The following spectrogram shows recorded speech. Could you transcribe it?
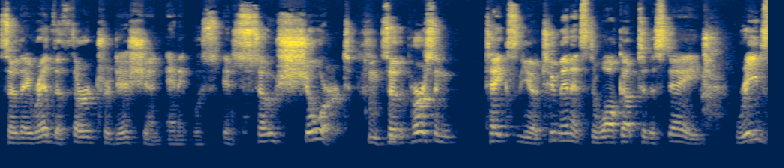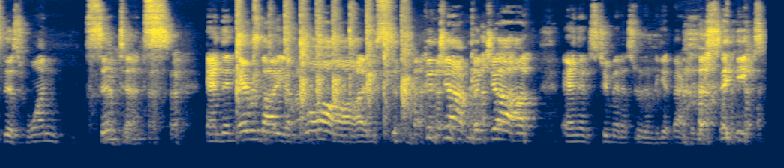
So they read the third tradition, and it was it's so short. so the person takes you know two minutes to walk up to the stage, reads this one sentence, and then everybody applauds. Good job, good job. And it's two minutes for them to get back to their seat.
